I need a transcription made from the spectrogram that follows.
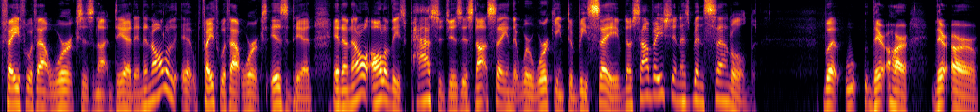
faith without works is not dead. And in all of uh, faith without works is dead. And in all, all of these passages, it's not saying that we're working to be saved. No, salvation has been settled. But there are there are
